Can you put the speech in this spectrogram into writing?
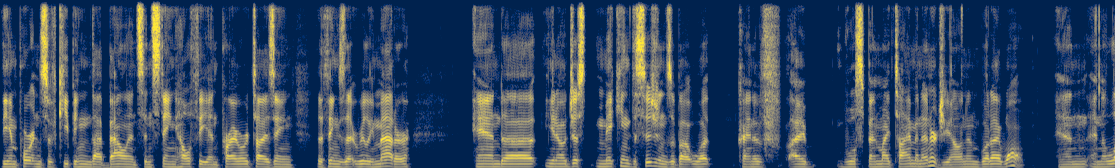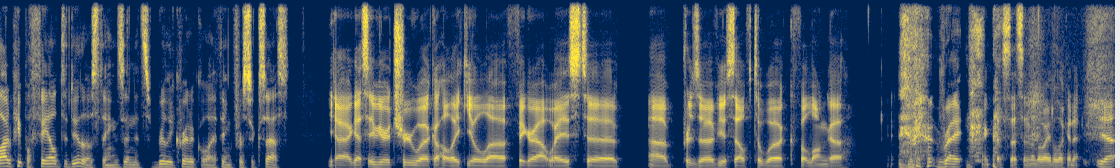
the importance of keeping that balance and staying healthy and prioritizing the things that really matter, and uh, you know just making decisions about what kind of I will spend my time and energy on and what I won't. And and a lot of people fail to do those things and it's really critical i think for success. Yeah, I guess if you're a true workaholic, you'll uh, figure out ways to uh, preserve yourself to work for longer. right. I guess that's another way to look at it. yeah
